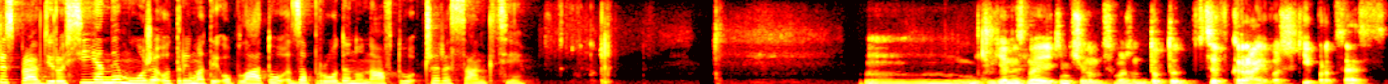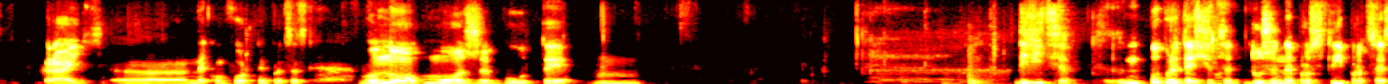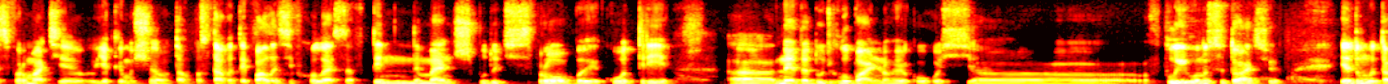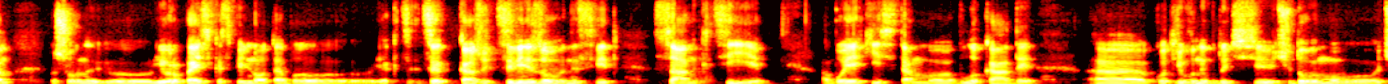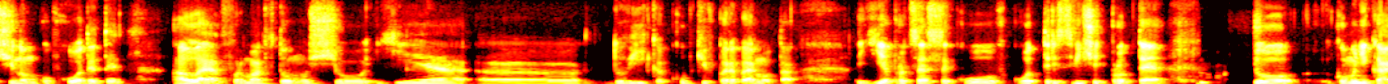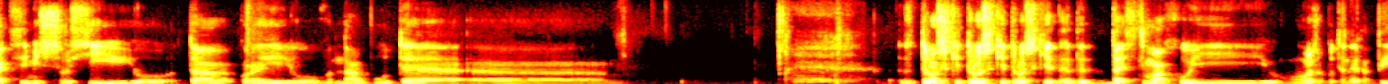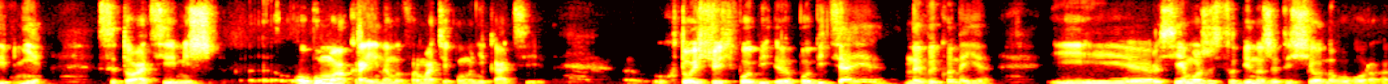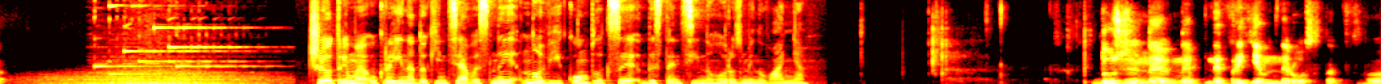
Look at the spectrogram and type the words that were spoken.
Чи справді Росія не може отримати оплату за продану нафту через санкції? Я не знаю, яким чином це можна. Тобто, це вкрай важкий процес, вкрай е, некомфортний процес. Воно може бути. Дивіться, попри те, що це дуже непростий процес в форматі якимось чином там поставити палиці в колеса, тим не менш будуть спроби, котрі е, не дадуть глобального якогось е, впливу на ситуацію. Я думаю, там що вони е, європейська спільнота, або як це, це кажуть, цивілізований світ, санкції або якісь там е, блокади, котрі вони будуть чудовим е, чином обходити. Але формат в тому, що є е, довійка кубків перевернута, є процеси, ко- котрі свідчать про те, що комунікація між Росією та Кореєю вона буде е, трошки, трошки, трошки дасть маху і може бути негативні ситуації між е, обома країнами в форматі комунікації. Хтось щось е, пообіцяє, не виконає, і Росія може собі нажити ще одного ворога. Чи отримає Україна до кінця весни нові комплекси дистанційного розмінування? Дуже не, не, неприємний розклад в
